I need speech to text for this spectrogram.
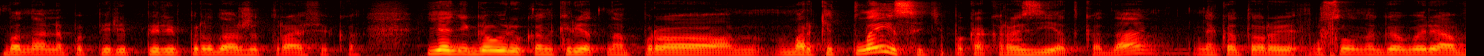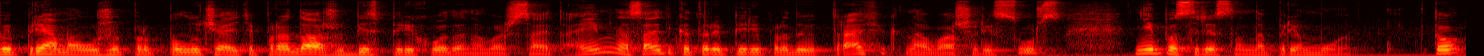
банально по перепродаже трафика. Я не говорю конкретно про маркетплейсы, типа как розетка, да, на которые, условно говоря, вы прямо уже получаете продажу без перехода на ваш сайт, а именно сайты, которые перепродают трафик на ваш ресурс непосредственно напрямую то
